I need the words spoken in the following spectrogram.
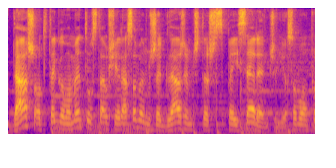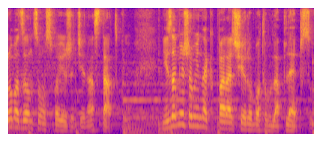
Dash od tego momentu stał się rasowym żeglarzem czy też spacerem, czyli osobą prowadzącą swoje życie na statku. Nie zamierzał jednak parać się robotą dla plepsu.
